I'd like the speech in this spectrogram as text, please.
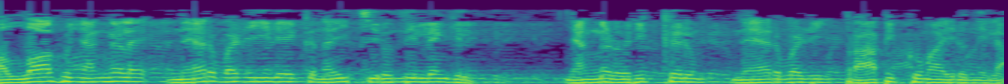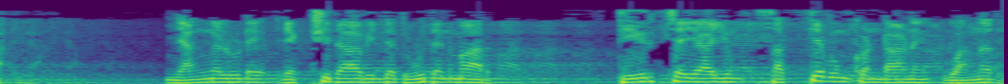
അള്ളാഹു ഞങ്ങളെ നേർവഴിയിലേക്ക് നയിച്ചിരുന്നില്ലെങ്കിൽ ഞങ്ങൾ ഒരിക്കലും നേർവഴി പ്രാപിക്കുമായിരുന്നില്ല. ഞങ്ങളുടെ രക്ഷിതാവിന്റെ ദൂതന്മാർ തീർച്ചയായും സത്യവും കൊണ്ടാണ് വന്നത്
